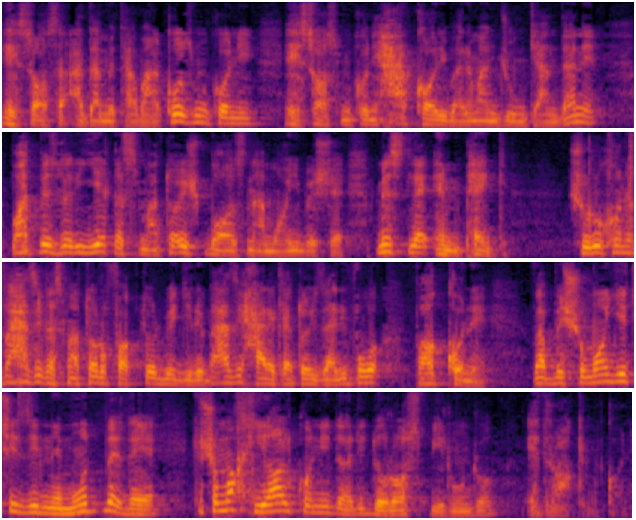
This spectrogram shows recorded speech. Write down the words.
احساس عدم تمرکز می‌کنی احساس می‌کنی هر کاری برای من جون کندنه. باید بذاری یه قسمتایش بازنمایی بشه مثل امپگ شروع کنه بعضی قسمت ها رو فاکتور بگیره بعضی حرکت های ظریف رو پاک کنه و به شما یه چیزی نمود بده که شما خیال کنی داری درست بیرون رو ادراک می‌کنی.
